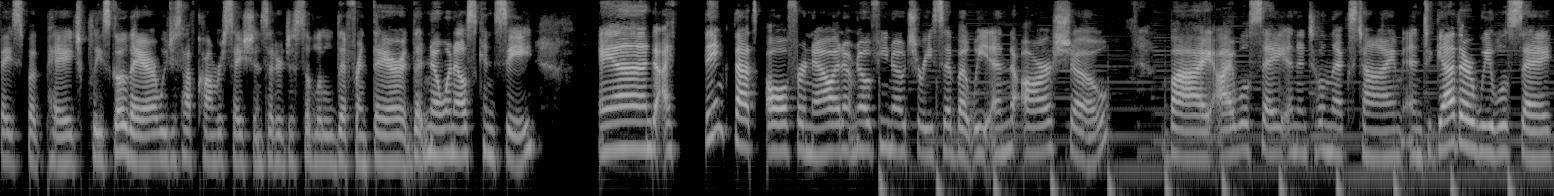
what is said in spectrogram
Facebook page, please go there. We just have conversations that are just a little different there that no one else can see. And I think that's all for now. I don't know if you know, Theresa, but we end our show by I will say, and until next time. And together we will say,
